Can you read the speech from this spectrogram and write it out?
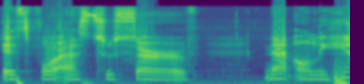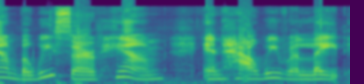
is for us to serve not only him, but we serve him in how we relate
